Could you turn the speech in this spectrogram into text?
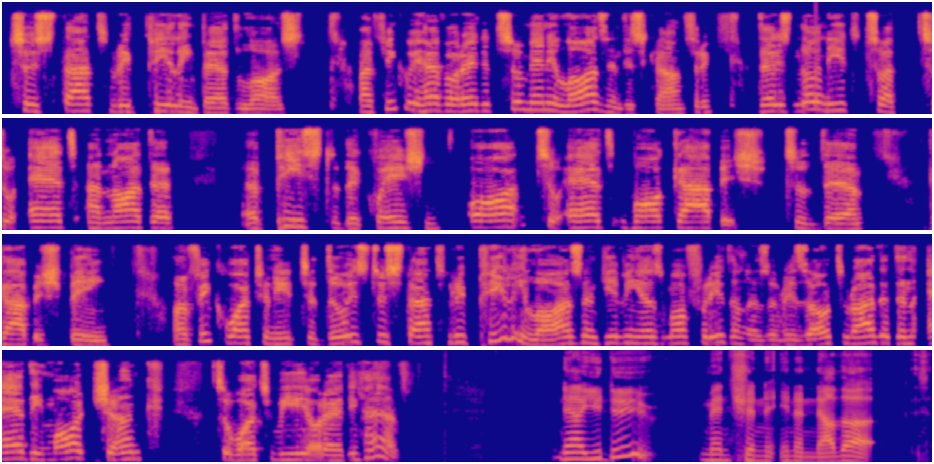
to start repealing bad laws. I think we have already too many laws in this country. There is no need to, to add another a piece to the equation or to add more garbage to the garbage bin. I think what you need to do is to start repealing laws and giving us more freedom as a result rather than adding more junk to what we already have. Now, you do mention in another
